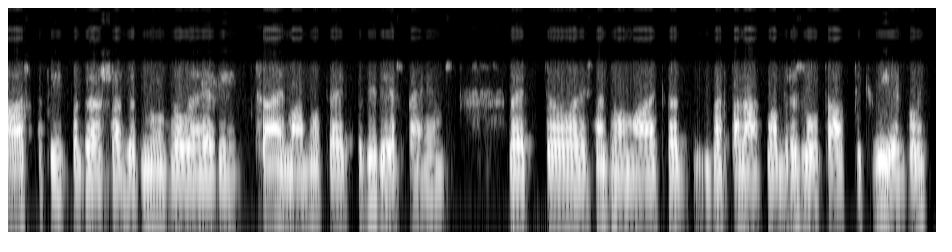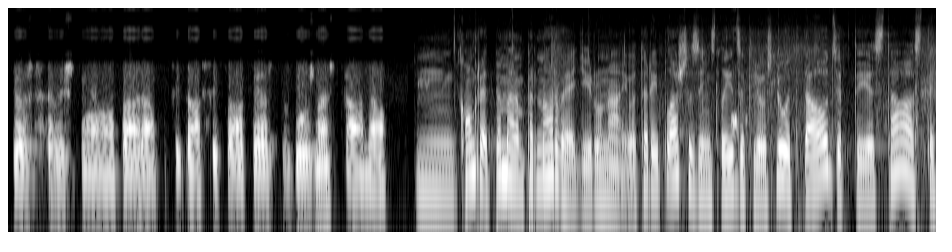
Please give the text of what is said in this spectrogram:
pārskatīti pagājušā gada nogalē. Arī saimā noteikti ir iespējams. Bet uh, es nedomāju, ka var panākt labu rezultātu tik viegli, jo sevišķi ņemot vērā, ka citās situācijās tas gluži nestrādā. Mm, konkrēti, piemēram, par Norvēģiju runājot, arī plašsaziņas līdzekļos ļoti daudz ir tie stāsti,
